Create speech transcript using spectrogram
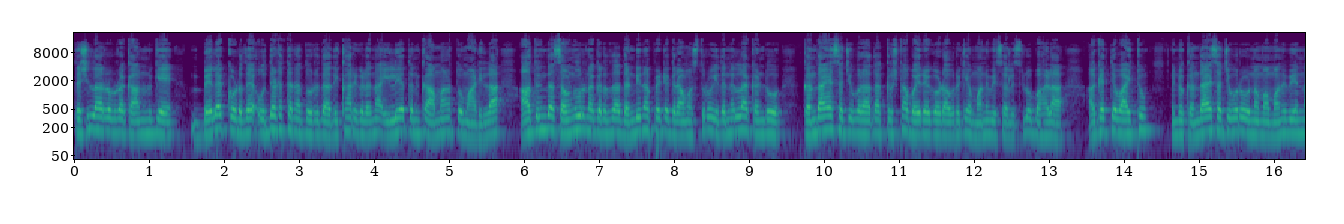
ತಹಶೀಲ್ದಾರ್ ಅವರ ಕಾನೂನಿಗೆ ಬೆಲೆ ಕೊಡದೆ ಉದ್ದಟತನ ತೋರಿದ ಅಧಿಕಾರಿಗಳನ್ನ ಇಲ್ಲಿಯ ತನಕ ಅಮಾನತು ಮಾಡಿಲ್ಲ. ಆದ್ದರಿಂದ ಸವಣೂರು ನಗರದ ದಂಡಿನಪೇಟೆ ಗ್ರಾಮಸ್ಥರು ಇದನ್ನೆಲ್ಲ ಕಂಡು ಕಂದಾಯ ಸಚಿವರಾದ ಕೃಷ್ಣ ಬೈರೇಗೌಡ ಅವರಿಗೆ ಮನವಿ ಸಲ್ಲಿಸಲು ಬಹಳ ಅಗತ್ಯವಾಯಿತು. ಇನ್ನು ಕಂದಾಯ ಸಚಿವರು ನಮ್ಮ ಮನವಿಯನ್ನ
